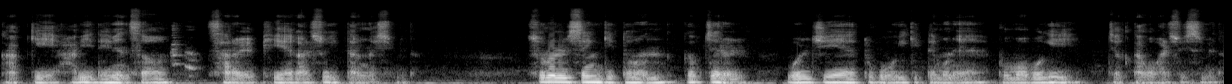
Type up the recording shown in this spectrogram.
각기 합의되면서 살을 피해갈 수 있다는 것입니다. 술을 센 기토는 급제를 월지에 두고 있기 때문에 부모복이 적다고 할 수 있습니다.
